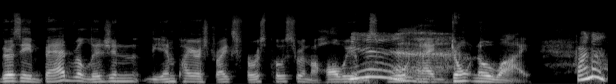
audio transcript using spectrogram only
there's a bad religion the empire strikes first poster in the hallway of the school and i don't know why Why not?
